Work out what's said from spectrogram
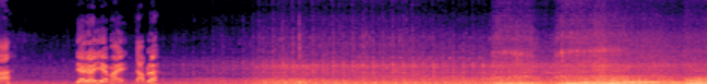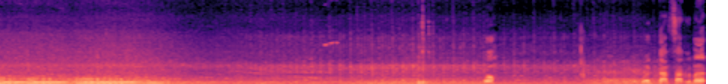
ฮะ เดี๋ยวเดี๋ยวเหยียบให้จับเลย โอ้เปิ ดตัดสัตว์ระเบิด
